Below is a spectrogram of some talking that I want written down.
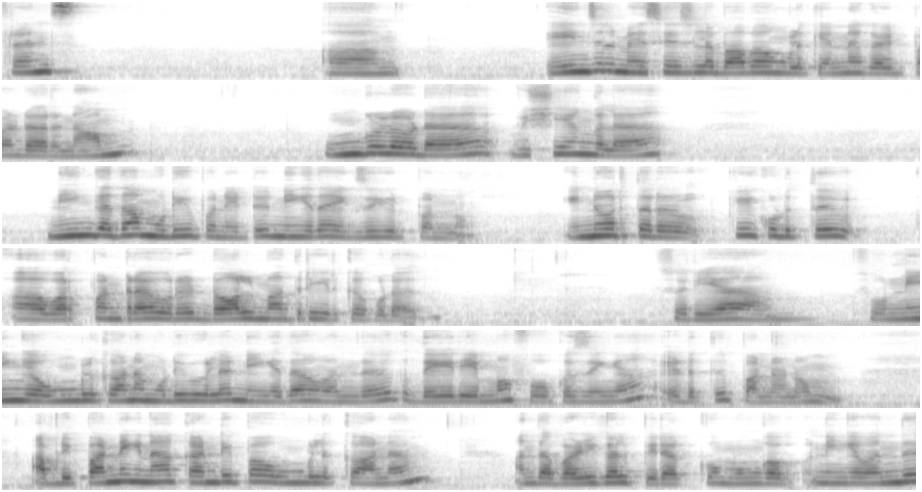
ஃப்ரெண்ட்ஸ் ஏஞ்சல் மெசேஜில் பாபா உங்களுக்கு என்ன கைட் பண்ணுறாருன்னா உங்களோட விஷயங்களை நீங்கள் தான் முடிவு பண்ணிவிட்டு நீங்கள் தான் எக்ஸிக்யூட் பண்ணணும். இன்னொருத்தர் கீ கொடுத்து ஒர்க் பண்ணுற ஒரு டால் மாதிரி இருக்கக்கூடாது. சரியா? ஸோ நீங்கள் உங்களுக்கான முடிவுகளை நீங்கள் தான் வந்து தைரியமாக ஃபோக்கஸிங்காக எடுத்து பண்ணணும். அப்படி பண்ணிங்கன்னா கண்டிப்பாக உங்களுக்கான அந்த வழிகள் பிறக்கும். உங்கள் நீங்கள் வந்து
